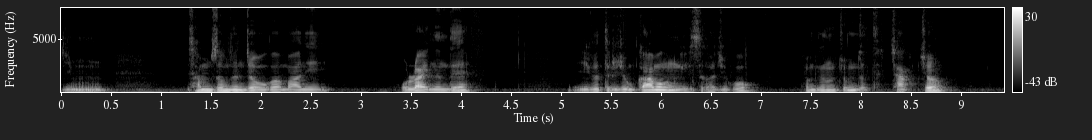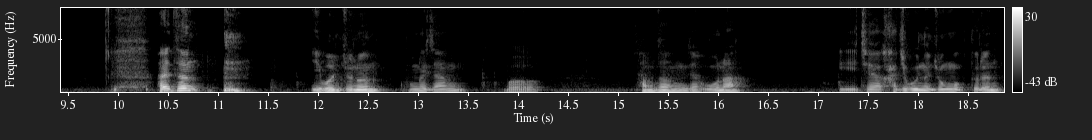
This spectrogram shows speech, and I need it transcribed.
지금 삼성전자호가 많이 올라 있는데 이것들이 좀 까먹는 게 있어가지고 평균은 좀 더 작죠. 하여튼 이번 주는 국내장 뭐 삼성전자 우나 이 제가 가지고 있는 종목들은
